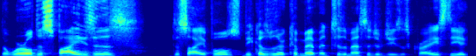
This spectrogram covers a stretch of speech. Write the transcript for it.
The world despises disciples because of their commitment to the message of Jesus Christ, the,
